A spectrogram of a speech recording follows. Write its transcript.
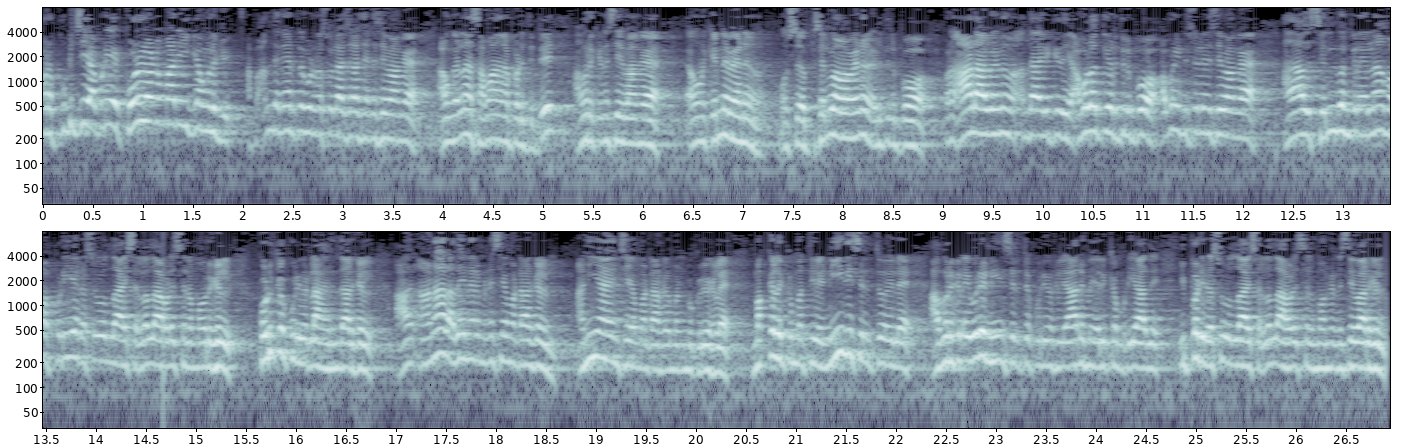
அவரை பிடிச்சி அப்படியே கொல்லணும் மாதிரி இருக்கு அவங்களுக்கு. அப்ப அந்த நேரத்துல கூட ரசூலுல்லாஹி என்ன செய்வாங்க? அவங்க எல்லாம் சமாதானப்படுத்திட்டு அவருக்கு என்ன செய்வாங்க? அவனுக்கு என்ன வேணும்? ஒரு செல்வம் வேணும்? எடுத்துட்டு போ. ஆடா வேணும்? அந்த இருக்குது? அவ்வளோத்தையும் எடுத்துட்டு போ அப்படின்னு சொல்லி செய்வாங்க? அதாவது செல்வங்களை எல்லாம் அப்படியே ரசூல்லாய் செல்லல்லா அலைஹி அவர்கள் கொடுக்கக்கூடியவர்களாக இருந்தார்கள். ஆனால் அதே நேரம் என்ன செய்ய மாட்டார்கள்? அநியாயம் செய்ய மாட்டார்கள் அன்புக்குரியவர்களை. மக்களுக்கு மத்தியில் நீதி செலுத்துவதில் அவர்களை விட நீதி செலுத்தக்கூடியவர்கள் யாருமே இருக்க முடியாது. இப்படி ரசூல்லாய் செல்லல்லா அலைஹி அவர்கள் என்ன செய்வார்கள்?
